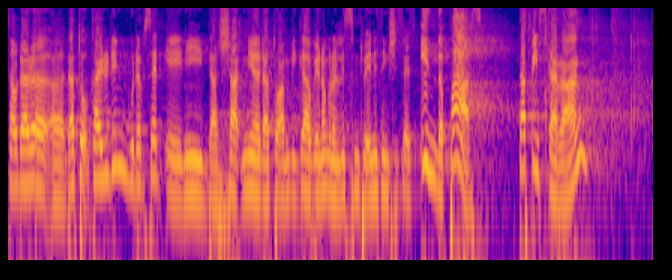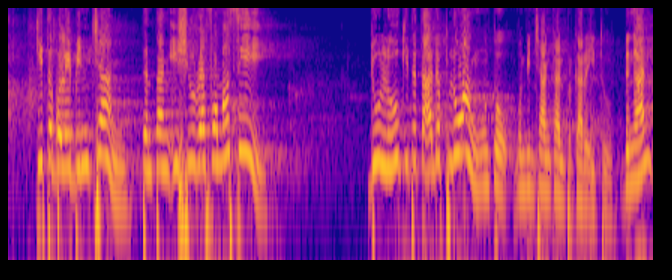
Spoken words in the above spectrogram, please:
Saudara uh, Datuk Khairuddin would have said, eh ni dahsyatnya Datuk Ambiga, we're not going to listen to anything she says in the past. Tapi sekarang, kita boleh bincang tentang isu reformasi. Dulu kita tak ada peluang untuk membincangkan perkara itu dengan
